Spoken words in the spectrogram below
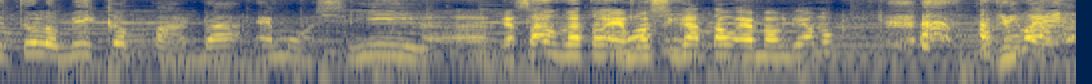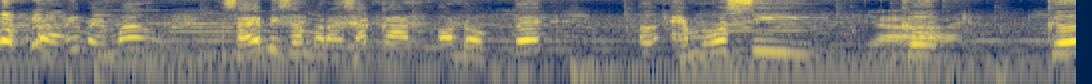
itu lebih kepada emosi. Eh, gak tau gak tau emosi. gak tau emang dia mau tapi, gimana? tapi memang saya bisa merasakan odok teh eh, emosi. Ya. Ke ke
